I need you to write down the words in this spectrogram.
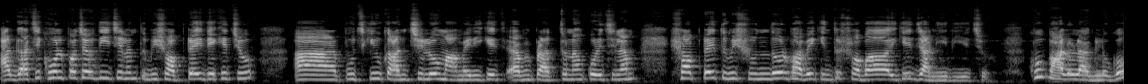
আর গাছে খোল পচাও দিয়েছিলাম, তুমি সবটাই দেখেছ। আর পুচকিও কাঁদছিল মামেরিকে আমি প্রার্থনাও করেছিলাম। সবটাই তুমি সুন্দরভাবে কিন্তু সবাইকে জানিয়ে দিয়েছ। খুব ভালো লাগল গো,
